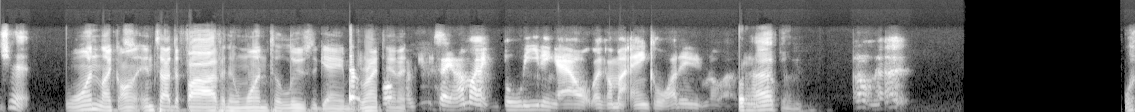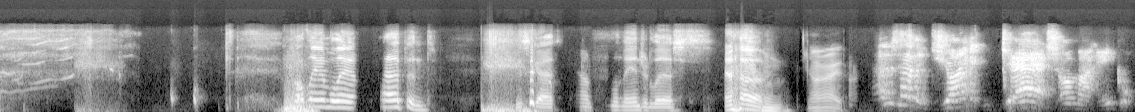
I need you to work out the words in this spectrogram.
shit. One like on inside the five, and then one to lose the game. Ryan Hold Tannehill. on, saying I'm like bleeding out like on my ankle. I didn't even realize. What happened? I don't know. Call the ambulance. What happened? This guy's on the injured list. Um, all right. I just have a giant gash on my ankle.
